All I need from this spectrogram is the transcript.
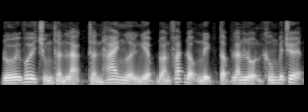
đối với chúng thần lạc thần hai người nghiệp đoàn phát động địch tập lăn lộn không biết chuyện.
